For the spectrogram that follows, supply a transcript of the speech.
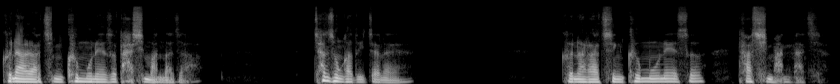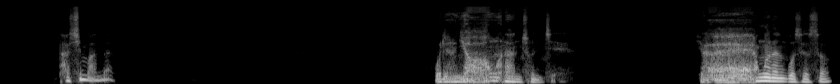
그날 아침 그 문에서 다시 만나자. 찬송가도 있잖아요. 그날 아침 그 문에서 다시 만나자. 다시 만나. 우리는 영원한 존재. 영원한 곳에서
